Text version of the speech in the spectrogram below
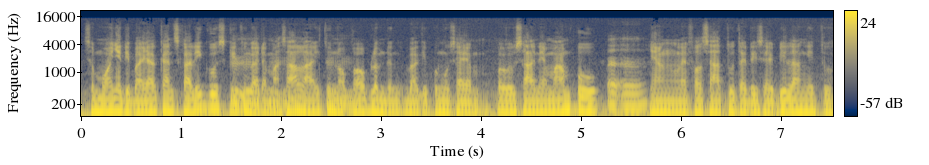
semuanya dibayarkan sekaligus gitu nggak ada masalah. Itu no problem bagi pengusaha yang- perusahaan yang mampu. Heeh, yang level 1 tadi saya bilang itu.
